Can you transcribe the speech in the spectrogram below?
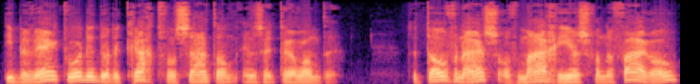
die bewerkt worden door de kracht van Satan en zijn trawanten. De tovenaars of magiërs van de farao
